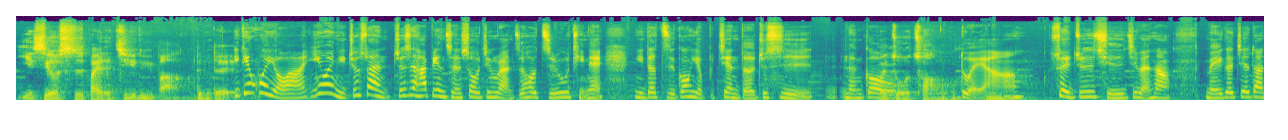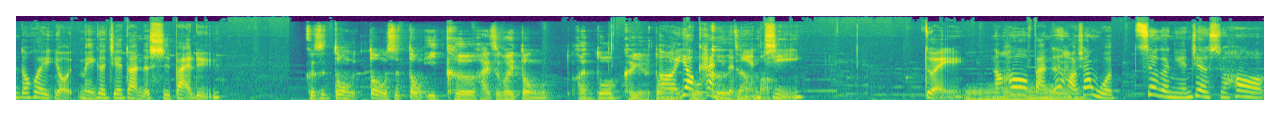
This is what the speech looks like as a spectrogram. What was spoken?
也是有失败的几率吧？对不对？一定会有啊，因为你就算就是它变成受精卵之后植入体内，你的子宫也不见得就是能够会着床。对啊。嗯所以就是，其实基本上每一个阶段都会有每一个阶段的失败率。可是冻冻是冻一颗，还是会冻很多？可以冻呃，要看你的年纪。对，然后反正好像我这个年纪的时候，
